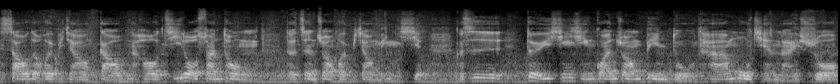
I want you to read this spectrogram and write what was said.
烧的会比较高，然后肌肉酸痛的症状会比较明显。可是对于新型冠状病毒，它目前来说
